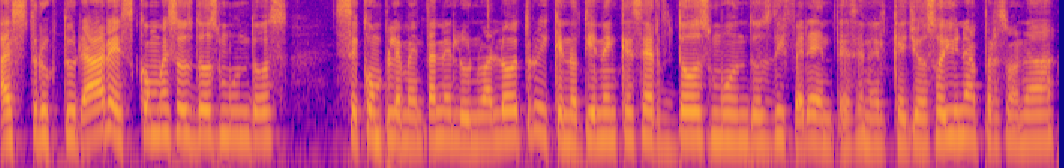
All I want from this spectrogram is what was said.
a estructurar es cómo esos dos mundos se complementan el uno al otro y que no tienen que ser dos mundos diferentes en el que yo soy una persona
